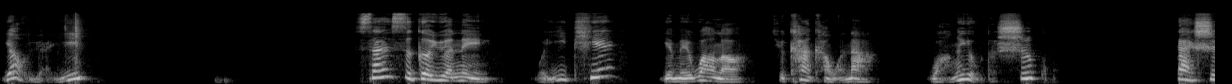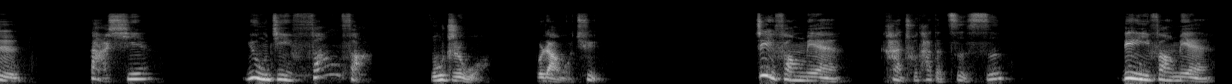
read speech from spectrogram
要原因。三四个月内，我一天也没忘了去看看我那网友的尸骨。但是大仙用尽方法阻止我，不让我去。这方面看出他的自私。另一方面，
